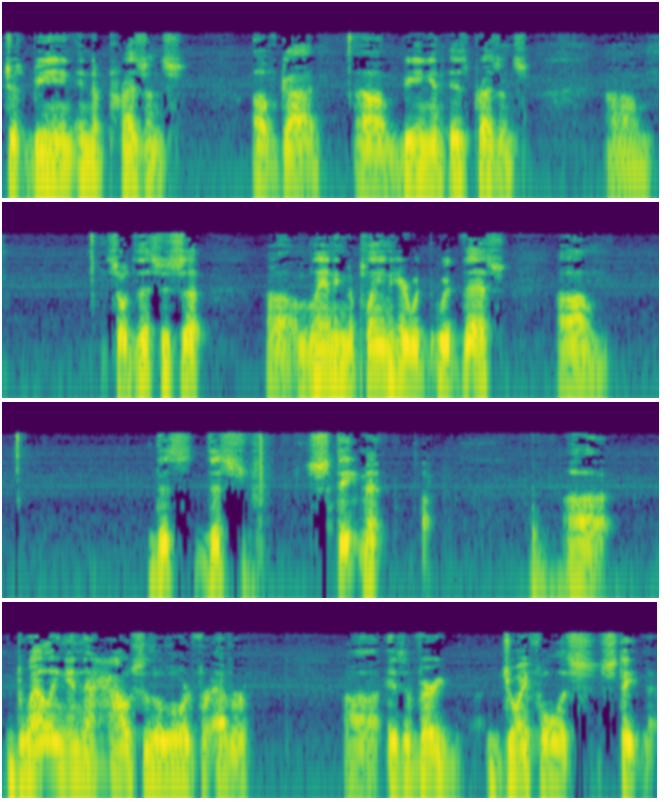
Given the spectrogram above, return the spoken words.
just being in the presence of God, um, being in His presence. Um, so this is, uh, uh, I'm landing the plane here with, with this. Um, this, this statement, uh, dwelling in the house of the Lord forever, uh, is a very joyful statement.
